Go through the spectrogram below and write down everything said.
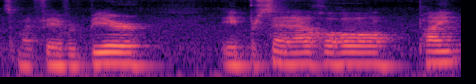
It's my favorite beer. 8% alcohol, pint.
